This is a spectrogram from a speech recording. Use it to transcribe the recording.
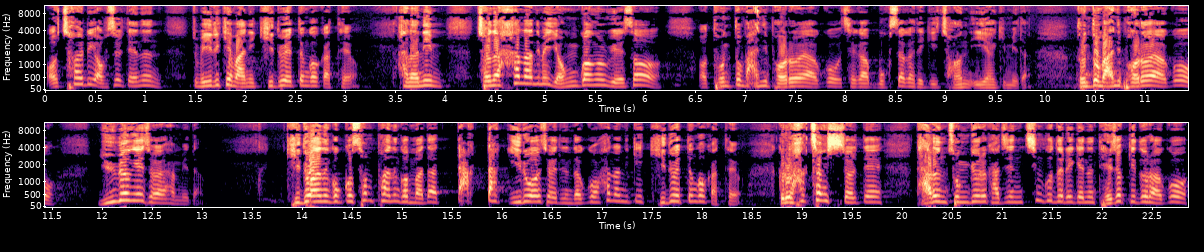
어, 철이 없을 때는 좀 이렇게 많이 기도했던 것 같아요. 하나님, 저는 하나님의 영광을 위해서 어, 돈도 많이 벌어야 하고 제가 목사가 되기 전 이야기입니다. 돈도 많이 벌어야 하고 유명해져야 합니다. 기도하는 것과 선포하는 것마다 딱딱 이루어져야 된다고 하나님께 기도했던 것 같아요. 그리고 학창 시절 때 다른 종교를 가진 친구들에게는 대적 기도를 하고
